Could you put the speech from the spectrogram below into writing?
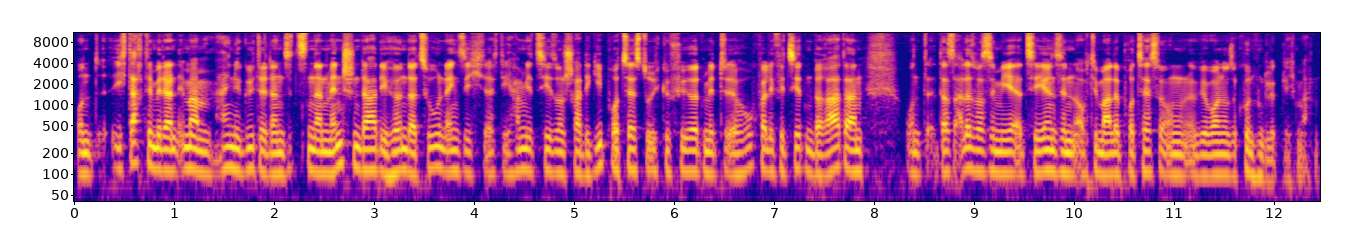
Und ich dachte mir dann immer, meine Güte, dann sitzen dann Menschen da, die hören dazu und denken sich, die haben jetzt hier so einen Strategieprozess durchgeführt mit äh, hochqualifizierten Beratern und das alles, was sie mir erzählen, sind optimale Prozesse und wir wollen unsere Kunden glücklich machen.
